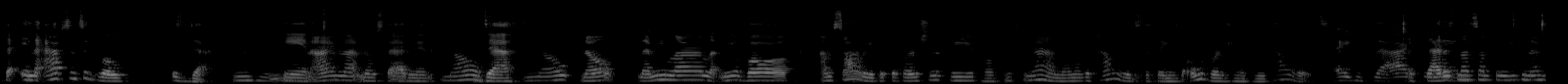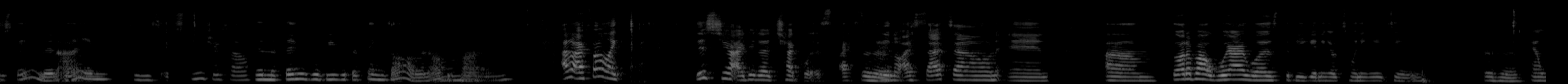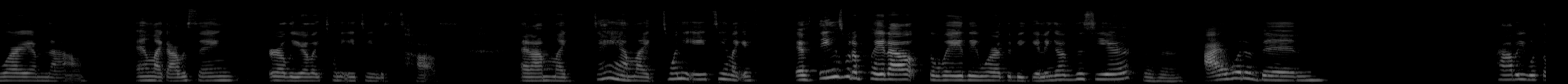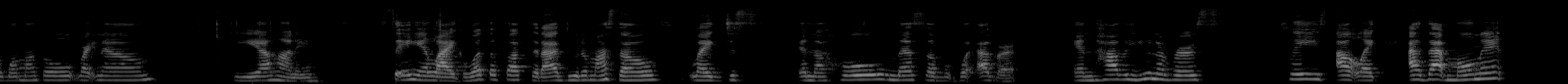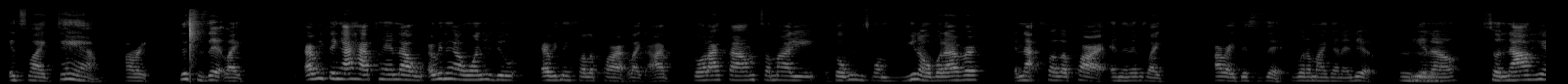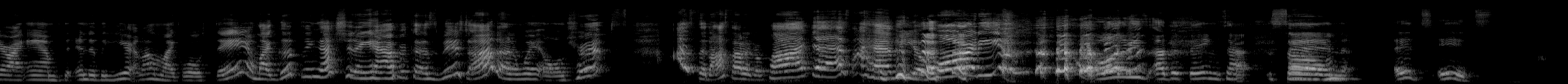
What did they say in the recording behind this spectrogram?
The, in the absence of growth is death, Mm-hmm. and I am not no stagnant No. death. No. No, let me learn, let me evolve. I'm sorry, but the version of me you're talking to now no longer tolerates the things the old version of me tolerates. Exactly. If that is not something you can understand, then I am. please excuse yourself. Then the things will be what the things are, and I'll be fine. I don't. I felt like this year I did a checklist. I, Mhm. you know, I sat down and um, thought about where I was the beginning of 2018 Mm-hmm. and where I am now. And like I was saying earlier, like 2018 was tough, and I'm like, damn, like 2018, like if if things would have played out the way they were at the beginning of this year, Mm-hmm. I would have been probably with the one month old right now. Yeah, honey. Sitting here like, what the fuck did I do to myself? Like, just in the whole mess of whatever. And how the universe plays out. Like, at that moment, it's like, damn, all right, this is it. Like, everything I had planned out, everything I wanted to do, everything fell apart. Like, I thought I found somebody, thought we was going to, you know, whatever and that fell apart and then it was like all right this is it what am i gonna do Mm-hmm. you know so now here i am the end of the year and i'm like well damn like good thing that shit ain't happened because bitch i done went on trips i said i started a podcast i had me a party all of these other things have, so and it's it's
